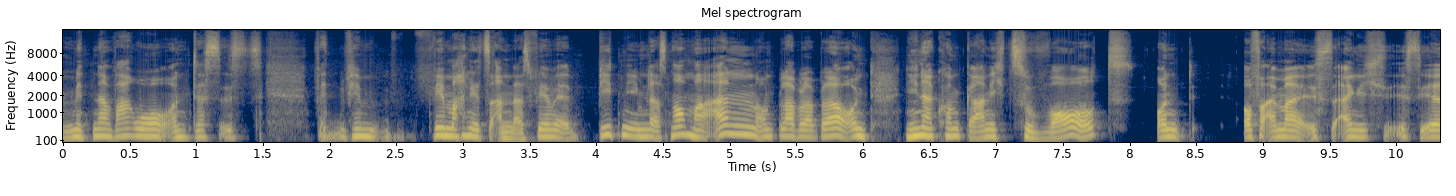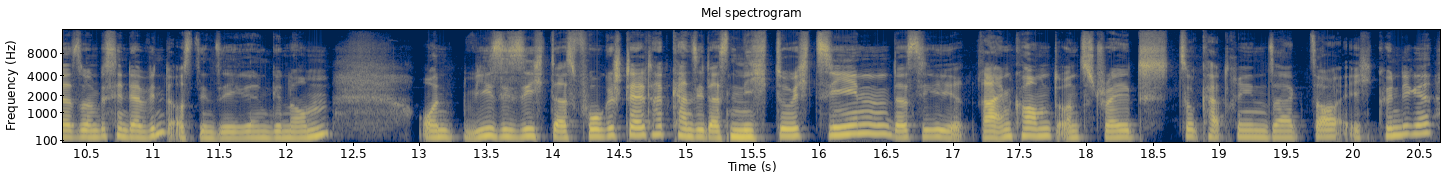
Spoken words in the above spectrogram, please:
mit Navarro und das ist, wir, wir machen jetzt anders. Wir bieten ihm das nochmal an und bla bla bla. Und Nina kommt gar nicht zu Wort und auf einmal ist eigentlich, ist ihr so ein bisschen der Wind aus den Segeln genommen. Und wie sie sich das vorgestellt hat, kann sie das nicht durchziehen, dass sie reinkommt und straight zu Katrin sagt, so, ich kündige.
